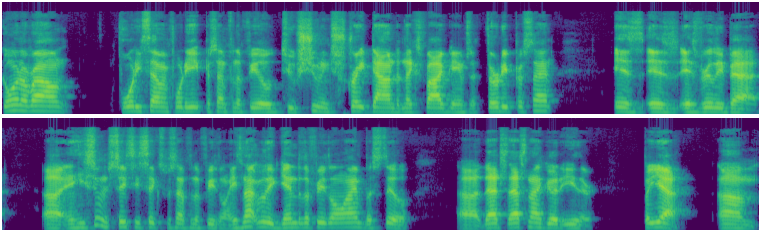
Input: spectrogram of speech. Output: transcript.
going around 47, 48% from the field to shooting straight down the next five games at 30% is is is really bad. Uh, and he's shooting 66% from the free throw line. He's not really getting to the free throw line, but still, uh, that's that's not good either. But yeah, um,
